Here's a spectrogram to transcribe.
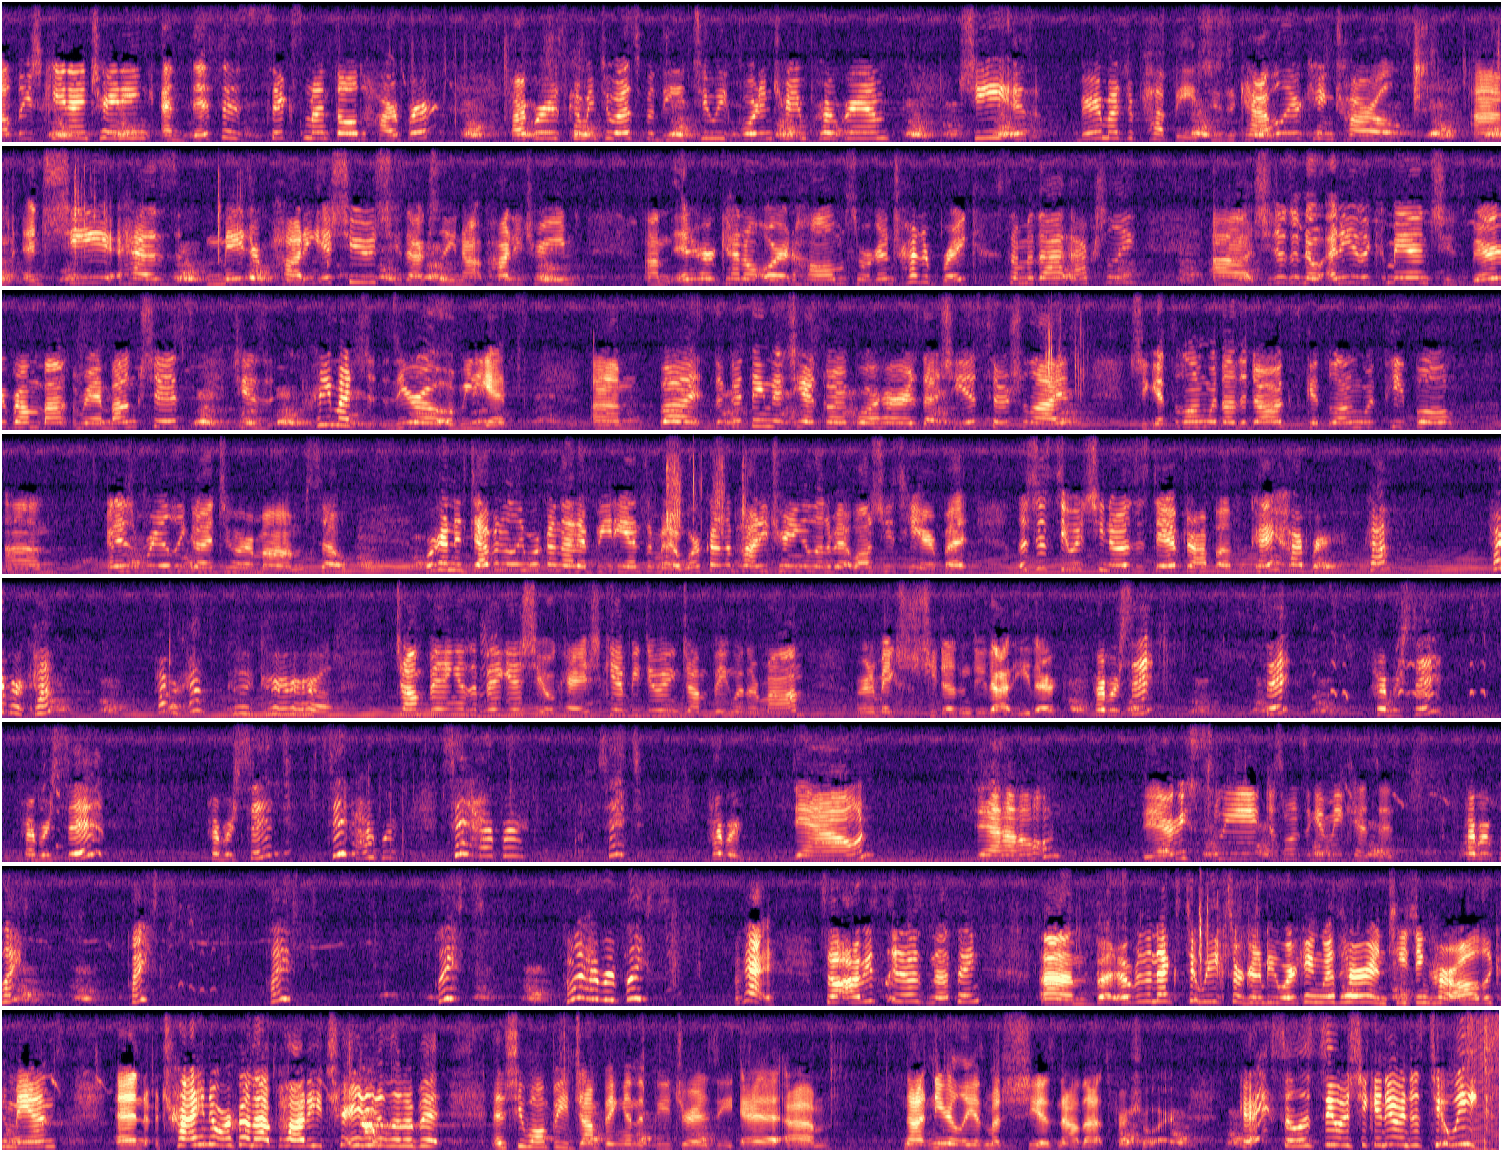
Off Leash K9 Training, and this is six-month-old Harper. Harper is coming to us for the two-week board and train program. She is very much a puppy. She's a Cavalier King Charles, um, and she has major potty issues. She's actually not potty trained um, in her kennel or at home, so we're going to try to break some of that actually. Uh, she doesn't know any of the commands. She's very rambunctious. She has pretty much zero obedience. Um, but the good thing that she has going for her is that she is socialized. She gets along with other dogs, gets along with people, um, and is really good to her mom. So we're going to definitely work on that obedience. I'm going to work on the potty training a little bit while she's here, but let's just see what she knows this day of drop-off, okay? Harper, come. Harper, come. Harper, come. Good girl. Jumping is a big issue, okay? She can't be doing jumping with her mom. We're going to make sure she doesn't do that either. Harper, sit. Sit. Harper, sit. Harper, sit. Sit. Harper. Sit, Harper. Sit. Harper, down. Down. Very sweet. Just wants to give me kisses. Harper, place. Place. Place. Place. Come on, Harper, place. Okay. So obviously knows nothing. Um, but over the next two weeks, we're going to be working with her and teaching her all the commands and trying to work on that potty training a little bit. And she won't be jumping in the future as he, uh, um, not nearly as much as she is now, that's for sure. Okay, so let's see what she can do in just two weeks.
